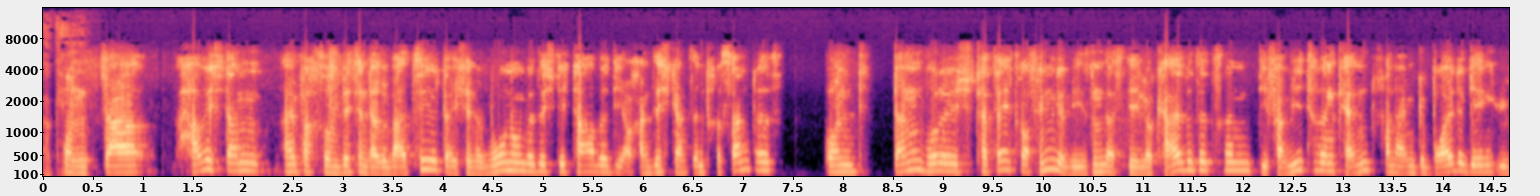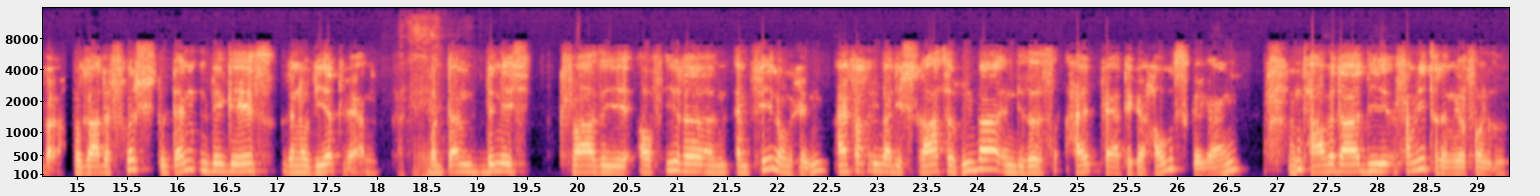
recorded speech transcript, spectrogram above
Okay. Und da habe ich dann einfach so ein bisschen darüber erzählt, dass ich eine Wohnung besichtigt habe, die auch an sich ganz interessant ist. Und dann wurde ich tatsächlich darauf hingewiesen, dass die Lokalbesitzerin die Vermieterin kennt von einem Gebäude gegenüber, wo gerade frisch Studenten-WGs renoviert werden. Okay. Und dann bin ich quasi auf ihre Empfehlung hin einfach über die Straße rüber in dieses halbfertige Haus gegangen und habe da die Vermieterin gefunden.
